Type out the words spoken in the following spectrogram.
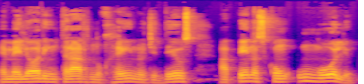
É melhor entrar no reino de Deus apenas com um olho,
